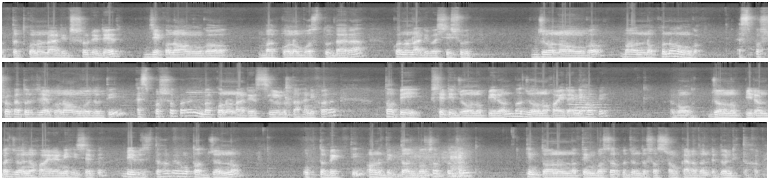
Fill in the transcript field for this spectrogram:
অর্থাৎ কোনো নারীর শরীরের যে কোনো অঙ্গ বা কোনো বস্তু দ্বারা কোনো নারী বা শিশুর যৌন অঙ্গ বা অন্য কোনো অঙ্গ। স্পর্শকাতর যে কোনো অঙ্গ যদি স্পর্শ করেন বা কোনো নারীর শ্লীলতাহানি করেন, তবে সেটি যৌন পীড়ন বা যৌন হয়রানি হবে এবং যৌন পীড়ন বা যৌন হয়রানি হিসেবে বিবেচিত হবে এবং তজ্জন্য উক্ত ব্যক্তি অনধিক দশ বছর পর্যন্ত কিন্তু অনন্য তিন বছর পর্যন্ত সশ্রম কারাদণ্ডে দণ্ডিত হবে।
